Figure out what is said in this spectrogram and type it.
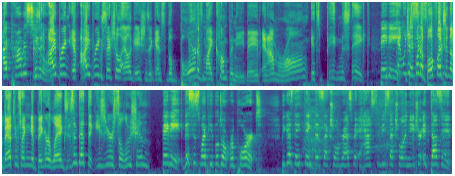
I promise Because you. if I bring if I bring sexual allegations against the board of my company, babe, and I'm wrong, it's big mistake. baby, Can't we just put is- a Bowflex in the bathroom so I can get bigger legs? Isn't that the easier solution? baby? This is why people don't report because they think that sexual harassment has to be sexual in nature. It doesn't.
